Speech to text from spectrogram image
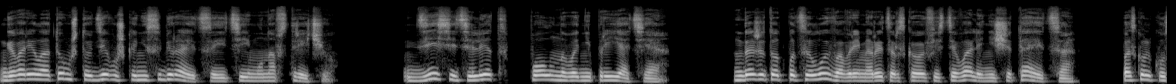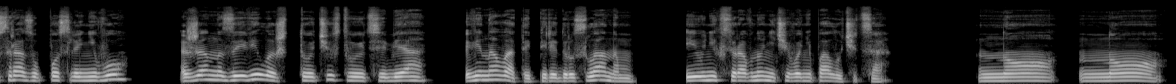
говорила о том, что девушка не собирается идти ему навстречу. Десять лет полного неприятия. Даже тот поцелуй во время рыцарского фестиваля не считается, поскольку сразу после него Жанна заявила, что чувствует себя виноватой перед Русланом, и у них все равно ничего не получится. Но, но,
